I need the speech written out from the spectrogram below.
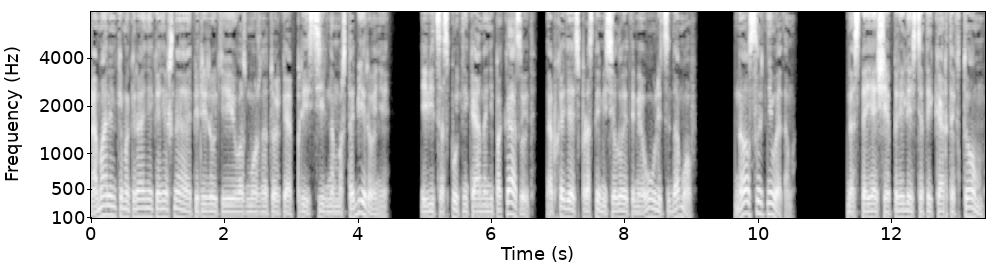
На маленьком экране, конечно, оперировать ее возможно только при сильном масштабировании, и вид со спутника она не показывает, обходясь простыми силуэтами улиц и домов. Но суть не в этом. Настоящая прелесть этой карты в том,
